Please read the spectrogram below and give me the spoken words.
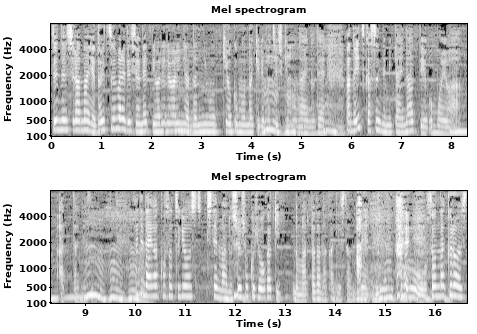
全然知らないやドイツ生まれですよねって言われる割には何にも記憶もなければ知識もないので、あのいつか住んでみたいなっていう思いはあったんです、それで大学を卒業して、まあ、あの就職氷河期の真っ只中でしたので、はい、そんな苦労し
